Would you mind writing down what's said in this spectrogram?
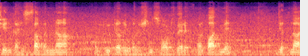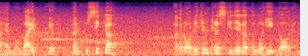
चेन का हिस्सा बनना कंप्यूटर रिवोल्यूशन सॉफ्टवेयर और बाद में जितना है मोबाइल के मैं उसी का अगर ओरिजिन ट्रेस कीजिएगा तो वही दौर है।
